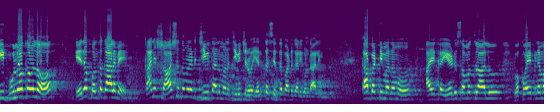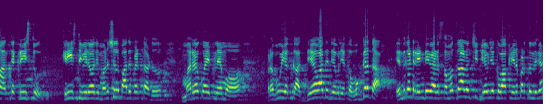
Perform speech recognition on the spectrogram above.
ఈ భూలోకంలో ఏదో కొంతకాలమే కానీ శాశ్వతమైన జీవితాన్ని మనం జీవించడం ఎంత సిద్ధపాటు కలిగి ఉండాలి. కాబట్టి మనము ఆ యొక్క ఏడు సంవత్సరాలు ఒకవైపునేమో అంత్యక్రీస్తు క్రీస్తు విరోధి మనుషులు బాధ పెడతాడు మరొక వైపునేమో ప్రభు యొక్క దేవాది దేవుని యొక్క ఉగ్రత. ఎందుకంటే రెండు వేల సంవత్సరాల నుంచి దేవుని యొక్క వాక్యం వినపడుతుందిగా?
